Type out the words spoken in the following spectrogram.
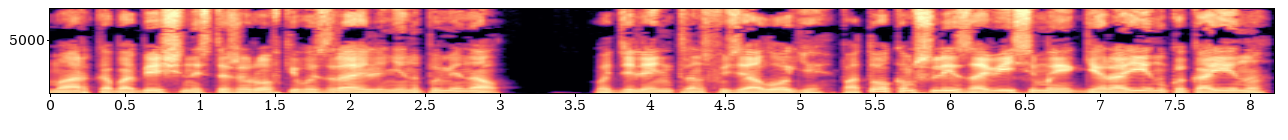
Марк об обещанной стажировке в Израиле не напоминал. В отделении трансфузиологии потоком шли зависимые к героину, кокаину,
